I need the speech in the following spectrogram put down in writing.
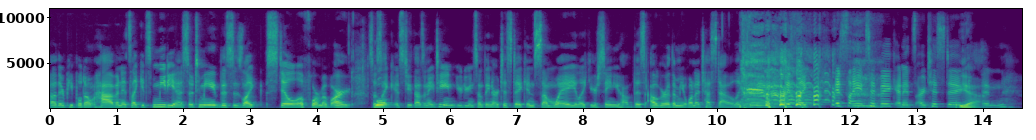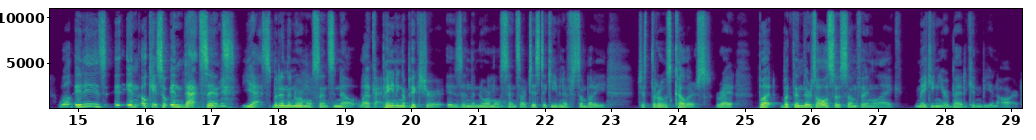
other people don't have, and it's like it's media. So to me, this is like still a form of art. So Well- it's like it's 2018. You're doing something artistic in some way. Like you're saying you have this algorithm you want to test out. Like to me, it's like it's scientific and it's artistic. Yeah. and Well, it is in okay. So in that sense, yes, but in the normal sense, no. Like Okay. painting a picture is in the normal sense artistic, even if somebody just throws colors, right? But but then there's also something like making your bed can be an art.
